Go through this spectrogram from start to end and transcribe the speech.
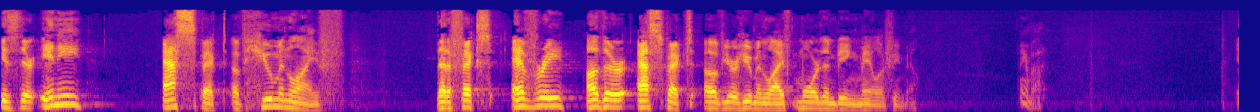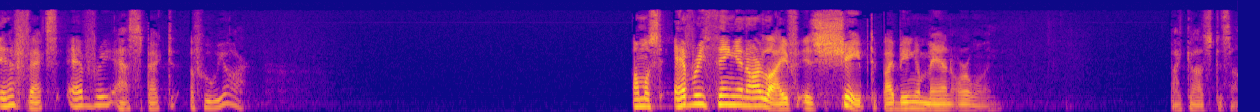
Is there any aspect of human life that affects every other aspect of your human life more than being male or female? Think about it. Affects every aspect of who we are. Almost everything in our life is shaped by being a man or a woman. By God's design,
